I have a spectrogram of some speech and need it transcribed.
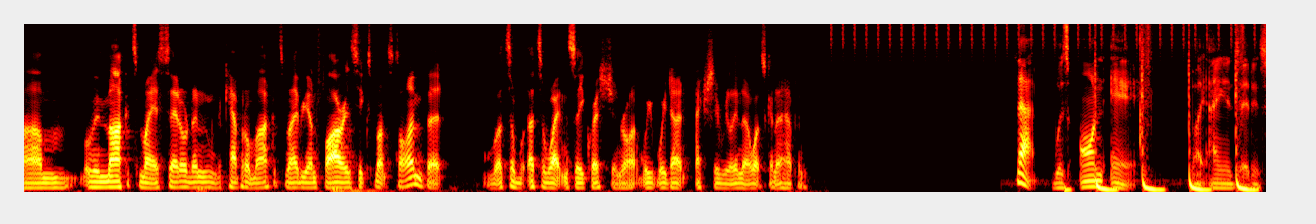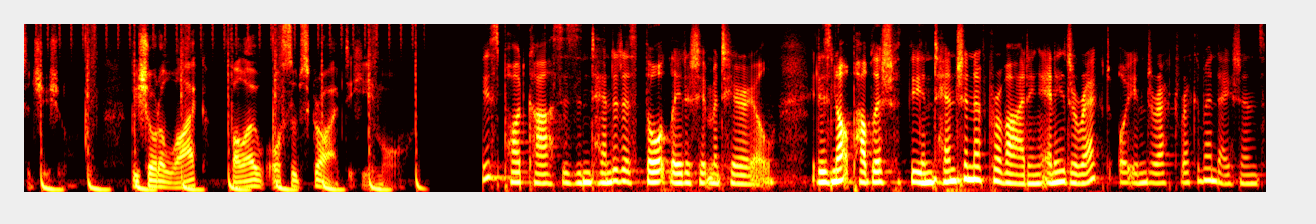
Um, I mean, markets may have settled and the capital markets may be on fire in six months' time, but that's a that's a wait and see question, right? We we don't actually really know what's going to happen. That was on air by ANZ Institutional. Be sure to like, follow, or subscribe to hear more. This podcast is intended as thought leadership material. It is not published with the intention of providing any direct or indirect recommendations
